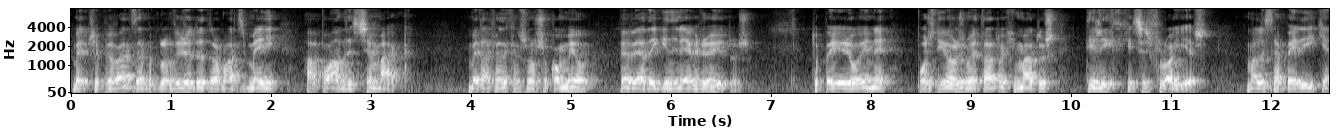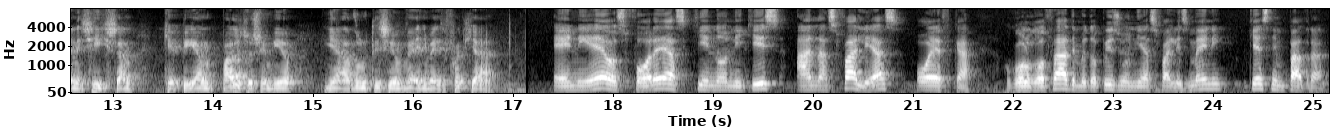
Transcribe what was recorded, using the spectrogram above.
με τους επιβάτες να απεγκλωβίζονται τραυματισμένοι από άνδρες τη ΜΑΚ. Μεταφέρθηκαν στο νοσοκομείο, βέβαια δεν κινδυνεύει η ζωή τους. Το περίεργο είναι πως δύο ώρες μετά το όχημά τους τυλίχθηκε στις φλόγες. Μάλιστα, περίοικοι ανησύχησαν και πήγαν πάλι στο σημείο για να δουν τι συμβαίνει με τη φωτιά. Ενιαίος φορέας κοινωνικής ανασφάλειας, ο ΕΦΚΑ. Γολγοθά αντιμετωπίζουν οι ασφαλισμένοι και στην Πάτρα.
